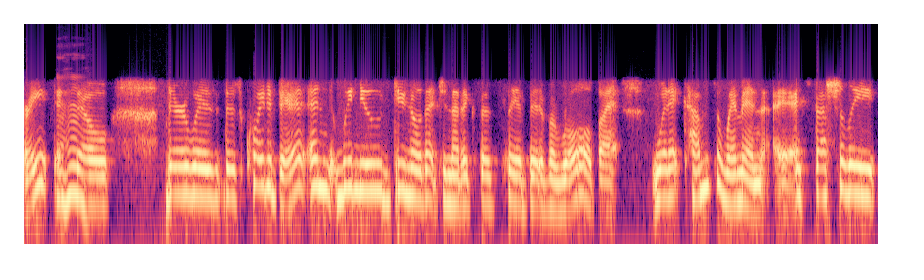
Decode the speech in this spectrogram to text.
right? Mm-hmm. So there was there's quite a bit, and we knew do know that genetics does play a bit of a role. But when it comes to women, especially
